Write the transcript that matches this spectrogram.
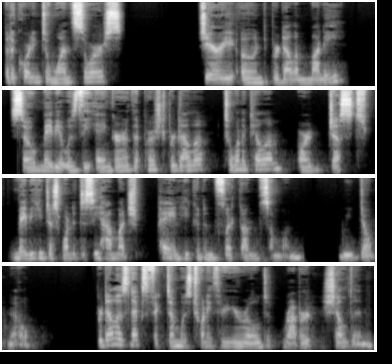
but according to one source, Jerry owned Berdella money. So maybe it was the anger that pushed Berdella to want to kill him, or just maybe he just wanted to see how much pain he could inflict on someone. We don't know. Berdella's next victim was 23 year old Robert Sheldon.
